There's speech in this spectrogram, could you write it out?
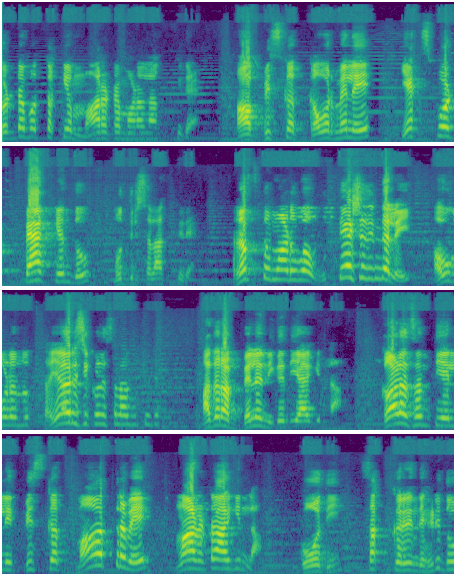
ದೊಡ್ಡ ಮೊತ್ತಕ್ಕೆ ಮಾರಾಟ ಮಾಡಲಾಗುತ್ತಿದೆ. ಆ ಬಿಸ್ಕತ್ ಕವರ್ ಮೇಲೆ ಎಕ್ಸ್ಪೋರ್ಟ್ ಪ್ಯಾಕ್ ಎಂದು ಮುದ್ರಿಸಲಾಗುತ್ತಿದೆ. ರಫ್ತು ಮಾಡುವ ಉದ್ದೇಶದಿಂದಲೇ ಅವುಗಳನ್ನು ತಯಾರಿಸಿ ಕಳಿಸಲಾಗುತ್ತಿದೆ ಅದರ ಬೆಲೆ ನಿಗದಿಯಾಗಿಲ್ಲ. ಕಾಳಸಂತೆಯಲ್ಲಿ ಬಿಸ್ಕತ್ ಮಾತ್ರವೇ ಮಾರಾಟ ಆಗಿಲ್ಲ. ಗೋಧಿ, ಸಕ್ಕರೆಯಿಂದ ಹಿಡಿದು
